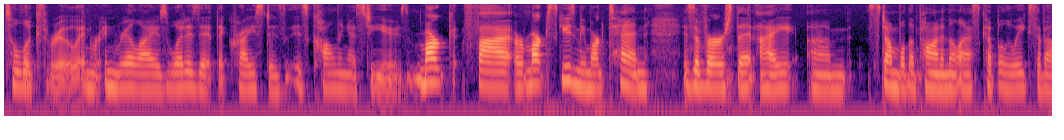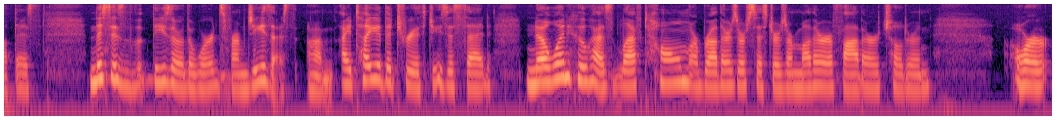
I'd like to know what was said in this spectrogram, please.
to look through and, and realize what is it that Christ is, is calling us to use. Mark 5, or Mark, excuse me, Mark 10 is a verse that I um, stumbled upon in the last couple of weeks about this. And this is, these are the words from Jesus. Um, I tell you the truth, Jesus said, no one who has left home or brothers or sisters or mother or father or children or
